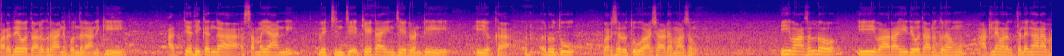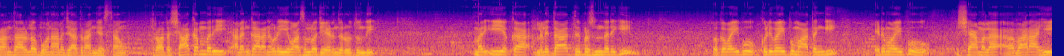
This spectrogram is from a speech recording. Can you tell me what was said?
పరదేవత అనుగ్రహాన్ని పొందడానికి అత్యధికంగా సమయాన్ని వెచ్చించే కేటాయించేటువంటి ఈ యొక్క ఋతువు వర్ష ఋతువు ఆషాఢ మాసం. ఈ మాసంలో ఈ వారాహి దేవత అనుగ్రహం అట్లే మనకు తెలంగాణ ప్రాంతాలలో బోనాల జాతర అని చేస్తాము. తర్వాత శాకంబరి అలంకారాన్ని కూడా ఈ మాసంలో చేయడం జరుగుతుంది. మరి ఈ యొక్క లలితా త్రిపుర సుందరికి ఒకవైపు కుడివైపు మాతంగి ఎడమవైపు శ్యామల వారాహి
